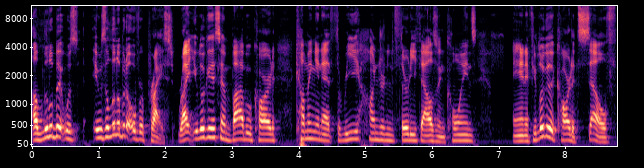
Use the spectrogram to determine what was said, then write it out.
a little bit was it was a little bit overpriced, right? You look at this Mbabu card coming in at 330,000 coins, and if you look at the card itself,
